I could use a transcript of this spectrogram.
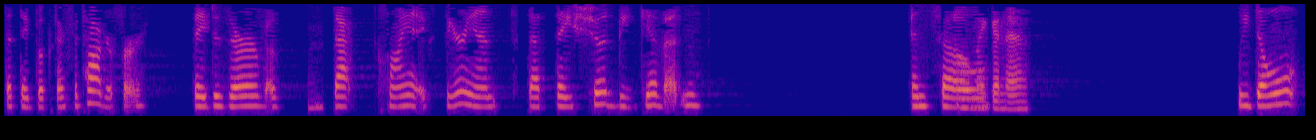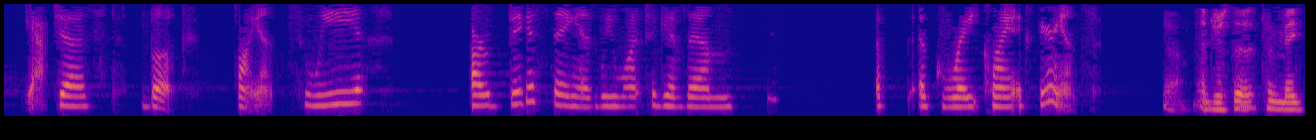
that they booked their photographer. They deserve a, that client experience that they should be given. And so oh my goodness. we don't Yeah. just book clients. We our biggest thing is we want to give them a, great client experience. Yeah, and just to to make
